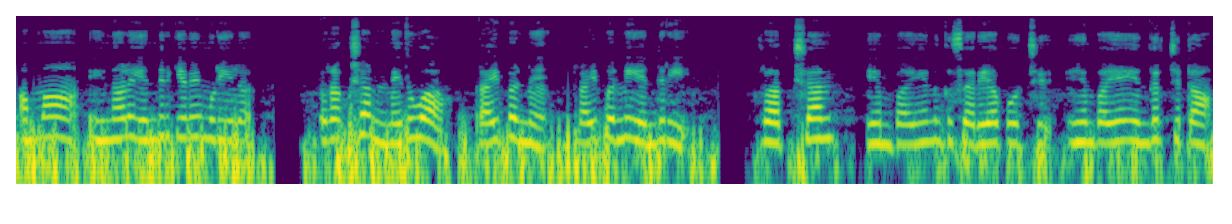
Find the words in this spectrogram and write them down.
அம்மா என்னால எந்திரிக்கவே முடியல. ரக்ஷன் மெதுவா ட்ரை பண்ணு. ட்ரை பண்ணி எந்திரி. ரக்ஷன் என் பையனுக்கு சரியா போச்சு. என் பையன் எந்திரிச்சிட்டான்.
